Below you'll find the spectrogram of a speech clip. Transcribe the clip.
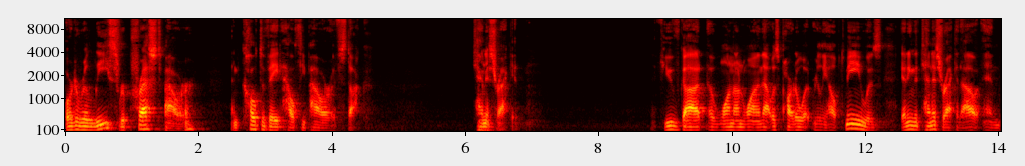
or to release repressed power and cultivate healthy power if stuck. Tennis racket. If you've got a one-on-one, that was part of what really helped me was getting the tennis racket out and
